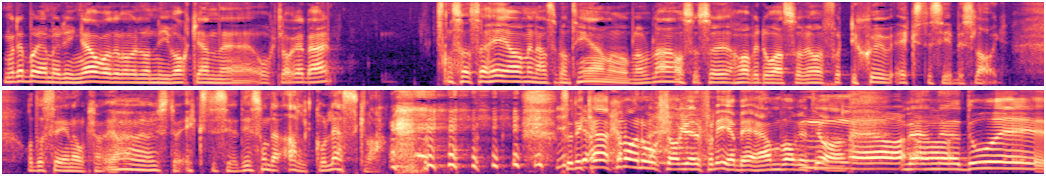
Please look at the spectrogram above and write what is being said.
Och det började med att ringa och det var väl någon nyvaken eh, åklagare där. Och så sa hej, jag är Hasse Brontén och bla bla bla. Och så, så har vi då alltså, vi har 47 ecstasy beslag. Och då säger en åklagare, ja, ja just det, ecstasy, det är sån där alkoläsk va? så det kanske var en åklagare från EBM, vad vet jag. Mm, Men eh, då, eh,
